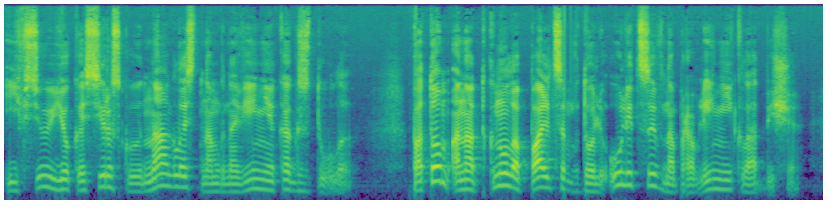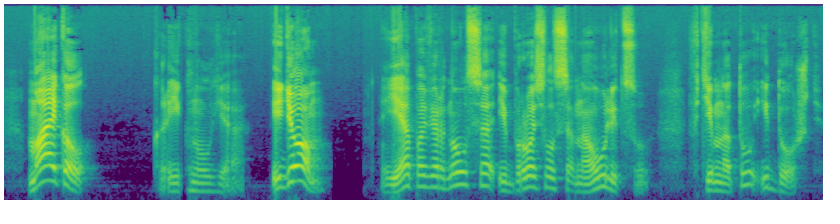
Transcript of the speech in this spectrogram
и всю ее кассирскую наглость на мгновение как сдуло. Потом она ткнула пальцем вдоль улицы в направлении кладбища. «Майкл!» — крикнул я. «Идем!» Я повернулся и бросился на улицу, в темноту и дождь.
